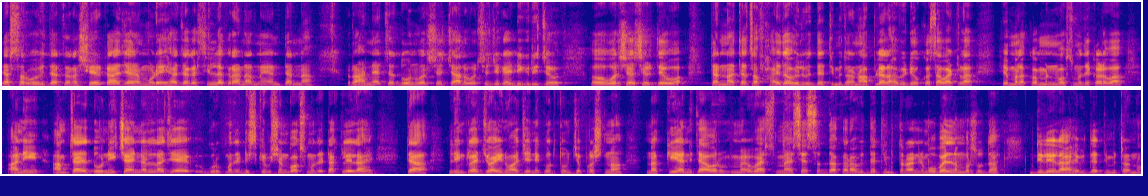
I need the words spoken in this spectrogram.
या सर्व विद्यार्थ्यांना शेअर करा ज्यामुळे ह्या जागा शिल्लक राहणार नाही आणि त्यांना राहण्याच्या दोन वर्ष चार वर्ष जे काही डिग्रीचे वर्ष असेल ते त्यांना त्याचा फायदा होईल विद्यार्थी मित्रांनो. आपल्याला हा व्हिडिओ कसा वाटला हे मला कमेंट बॉक्समध्ये कळवा आणि आमच्या दोन्ही चॅनलला जे ग्रुपमध्ये डिस्क्रिप्शन बॉक्समध्ये टाकलेलं आहे त्या लिंकला जॉईन व्हा जेणेकरून तुमचे प्रश्न नक्की आणि त्यावर मॅसेजसुद्धा करा विद्यार्थी मित्रांनो आणि मोबाईल नंबरसुद्धा दिलेला आहे विद्यार्थी मित्रांनो.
